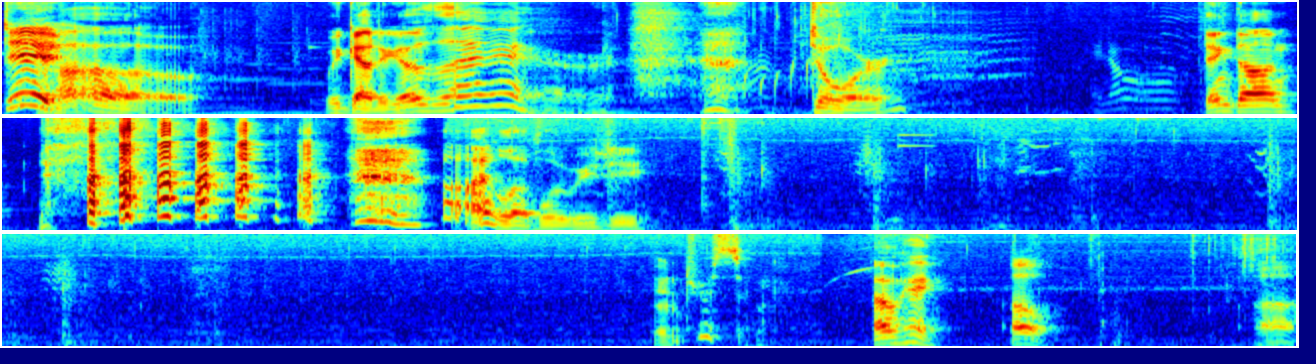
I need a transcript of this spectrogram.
Dude! Oh, we gotta go there. Door. Ding dong. I love Luigi. Interesting. Oh, hey. Oh. Uh.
